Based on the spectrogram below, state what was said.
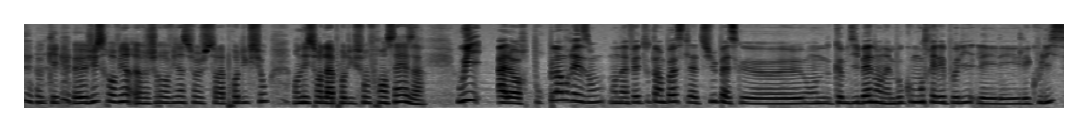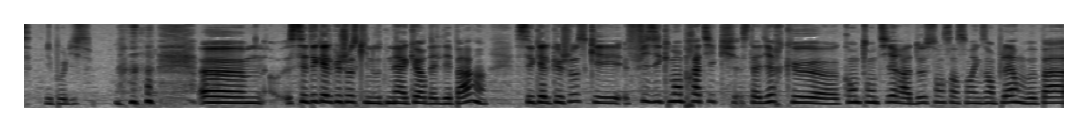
Ok, euh, juste reviens, euh, je reviens sur, la production. On est sur de la production française. Oui, alors pour plein de raisons, on a fait tout un post là-dessus parce que, euh, comme dit Ben, on aime beaucoup montrer les, coulisses, les polices. C'était quelque chose qui nous tenait à cœur dès le départ. C'est quelque chose qui est physiquement pratique, c'est-à-dire que quand on tire à 200-500 exemplaires, on ne veut pas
